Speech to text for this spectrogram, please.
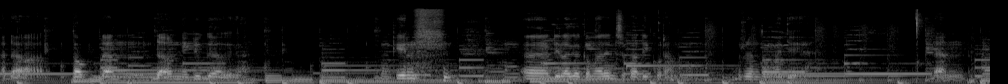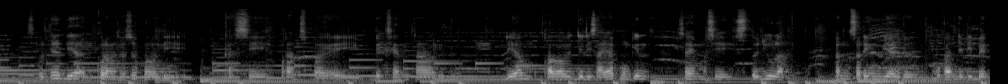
ada top dan downnya juga gitu kan. Mungkin uh, di laga kemarin Supardi kurang beruntung aja ya. Dan sepertinya dia kurang cocok kalau dikasih peran sebagai back sentral gitu. Dia kalau jadi sayap mungkin saya masih setuju lah. Kan sering dia itu bukan jadi back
